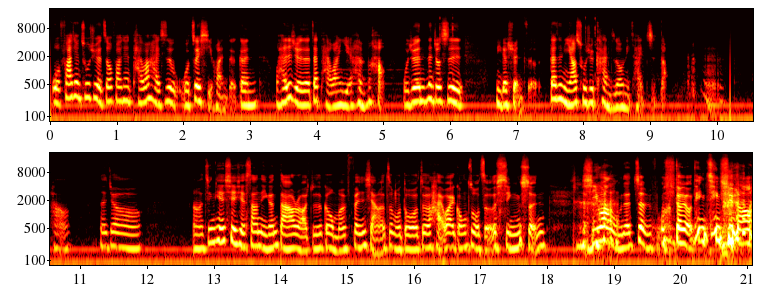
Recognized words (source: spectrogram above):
我发现出去了之后，发现台湾还是我最喜欢的，跟我还是觉得在台湾也很好。我觉得那就是你的选择，但是你要出去看之后，你才知道。嗯，好，那就。嗯，今天谢谢 Sunny 跟 Dara，就是跟我们分享了这么多这个海外工作者的心声，希望我们的政府都有听进去哦。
